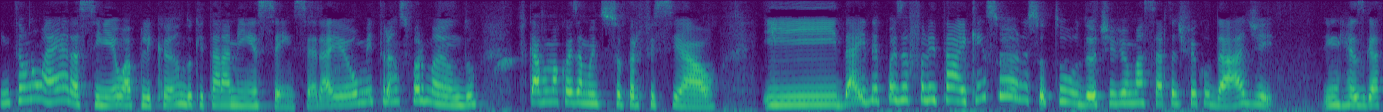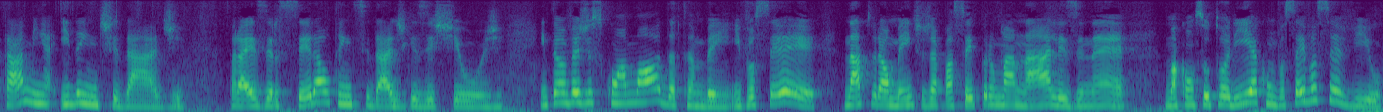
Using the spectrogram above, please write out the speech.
Então não era assim eu aplicando o que está na minha essência, era eu me transformando. Ficava uma coisa muito superficial. E daí depois eu falei, tá, e quem sou eu nisso tudo? Eu tive uma certa dificuldade em resgatar a minha identidade para exercer a autenticidade que existe hoje. Então eu vejo isso com a moda também. E você, naturalmente, já passei por uma análise, né, uma consultoria com você e você viu.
